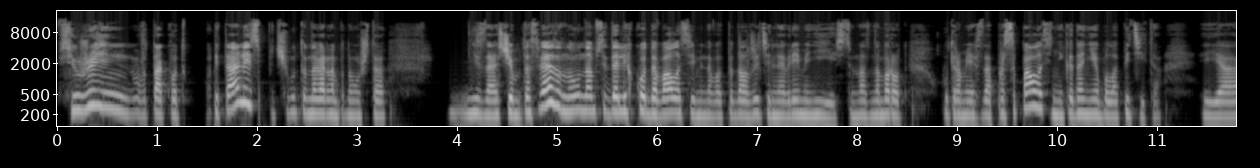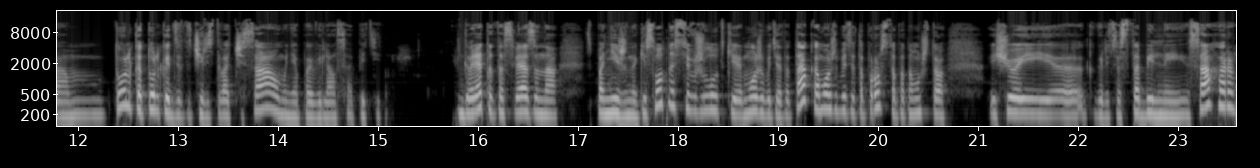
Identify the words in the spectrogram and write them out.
всю жизнь вот так вот питались, почему-то, наверное, потому что не знаю, с чем это связано, но нам всегда легко давалось именно вот продолжительное время не есть. У нас, наоборот, утром я всегда просыпалась, и никогда не было аппетита. И я только-только где-то через два часа у меня появлялся аппетит. Говорят, это связано с пониженной кислотностью в желудке. Может быть, это так, а может быть, это просто потому, что еще и, э, как говорится, стабильный сахар.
